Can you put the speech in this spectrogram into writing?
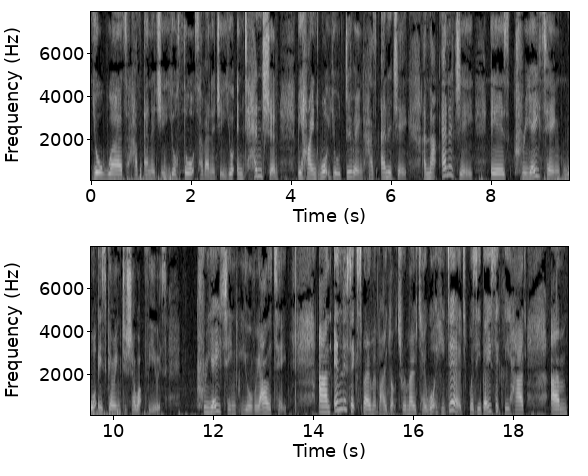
your words have energy, your thoughts have energy, your intention behind what you're doing has energy, and that energy is creating what is going to show up for you. It's creating your reality. And in this experiment by Dr. Emoto, what he did was he basically had um,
